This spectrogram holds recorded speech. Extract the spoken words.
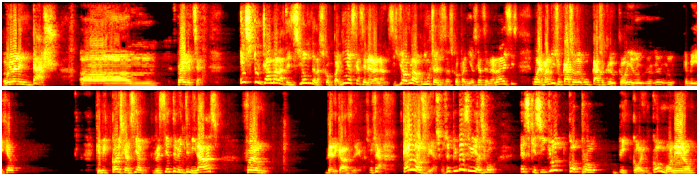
o even en Dash, um, Private Set. Esto llama la atención de las compañías que hacen el análisis. Yo he hablado con muchas de esas compañías que hacen análisis. Bueno, me han dicho casos, un caso que, que, que me dijeron que bitcoins que hacían recientemente minadas fueron dedicadas negras. O sea, que hay dos riesgos. El primer riesgo es que si yo compro bitcoin con Monero,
